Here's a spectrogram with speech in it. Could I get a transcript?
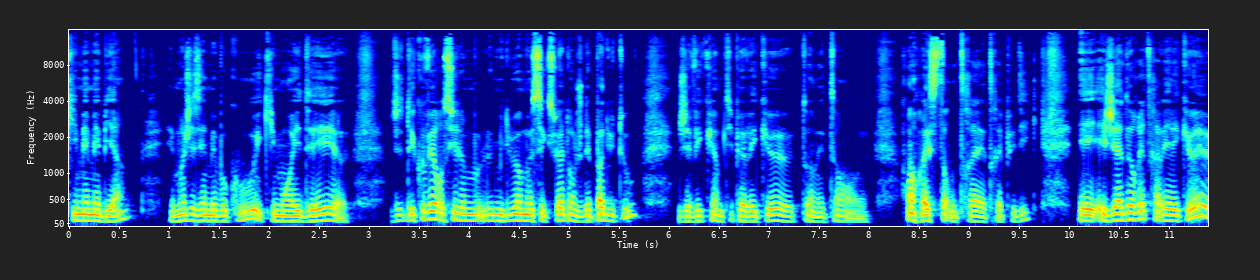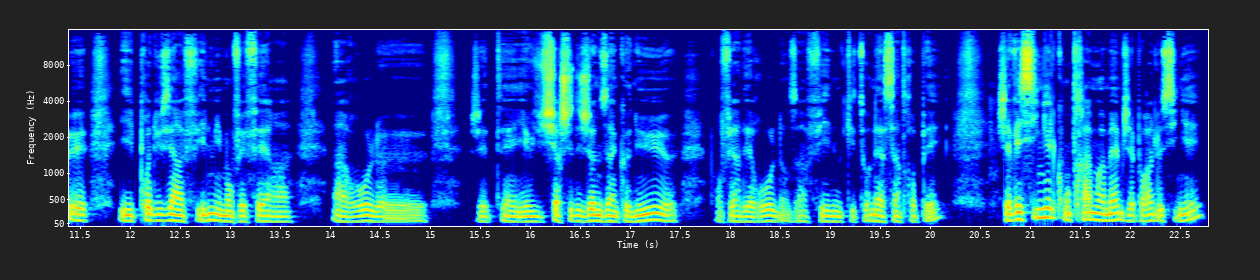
qui m'aimaient bien. Et moi, je les aimais beaucoup et qui m'ont aidé. Euh, j'ai découvert aussi le, milieu homosexuel dont je n'ai pas du tout. J'ai vécu un petit peu avec eux tout en étant, euh, en restant très, très pudique. Et, j'ai adoré travailler avec eux. Ils produisaient un film, ils m'ont fait faire un, un rôle, euh, j'étais, ils cherchaient des jeunes inconnus pour faire des rôles dans un film qui tournait à Saint-Tropez. J'avais signé le contrat moi-même, j'avais pas le de le signer.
